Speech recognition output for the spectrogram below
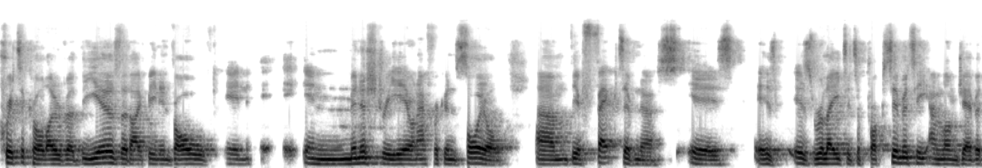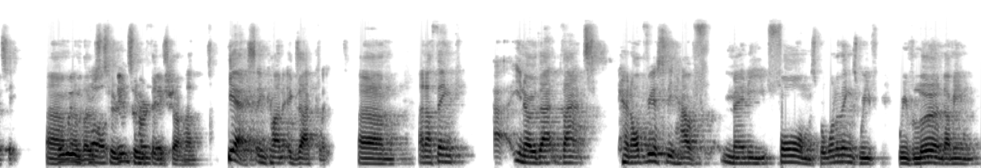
critical over the years that I've been involved in in ministry here on African soil. Um, the effectiveness is is is related to proximity and longevity. Um, and those two, two things go hand. Yes, incarnate exactly. Um, and I think uh, you know that that can obviously have many forms, but one of the things we've we've learned, I mean,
